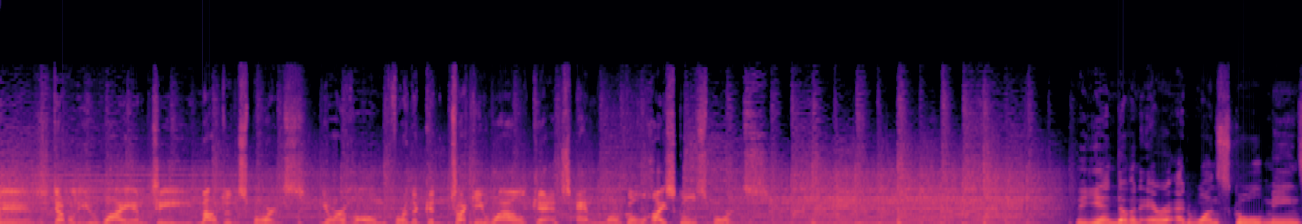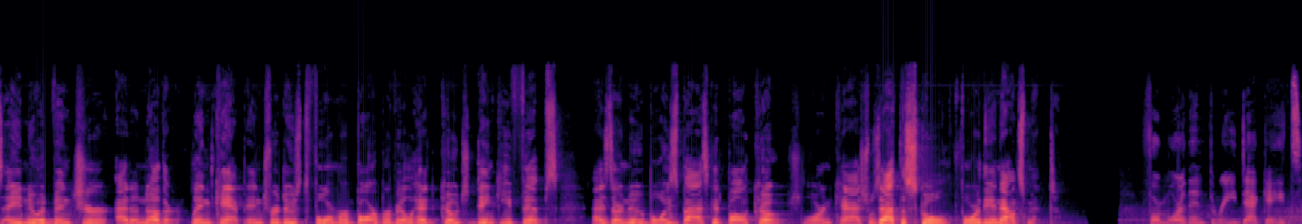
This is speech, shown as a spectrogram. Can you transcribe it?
is WYMT Mountain Sports, your home for the Kentucky Wildcats and local high school sports. The end of an era at one school means a new adventure at another. Lynn Camp introduced former Barbourville head coach Dinky Phipps as their new boys basketball coach. Lauren Cash was at the school for the announcement. For more than three decades,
